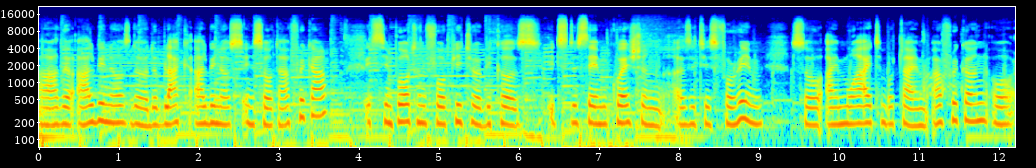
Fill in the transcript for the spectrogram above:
Uh, the albinos, the, the black albinos in South Africa. It's important for Pieter because it's the same question as it is for him. So I'm white, but I'm African, or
